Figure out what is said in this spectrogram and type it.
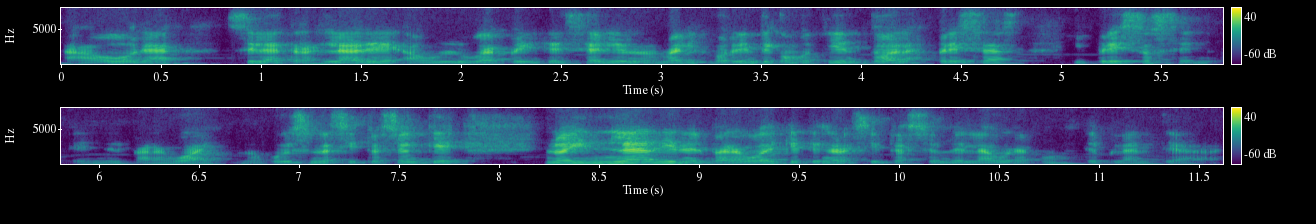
ahora se la traslade a un lugar penitenciario normal y corriente como tienen todas las presas y presos en, el Paraguay, ¿no? porque es una situación que no hay nadie en el Paraguay que tenga la situación de Laura como esté planteada.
